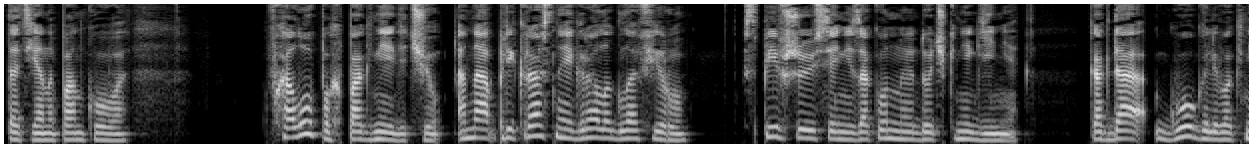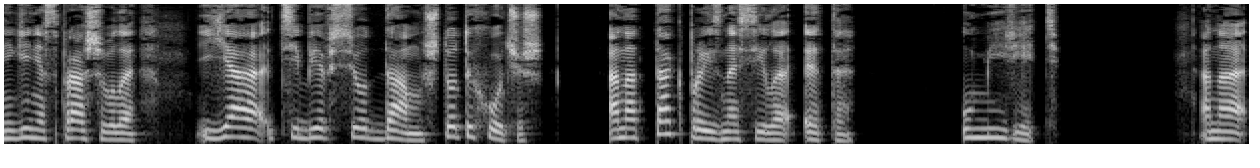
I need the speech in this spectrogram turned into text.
Татьяна Панкова. В «Холопах» по Гнедичу она прекрасно играла Глафиру – спившуюся незаконную дочь княгини. Когда Гоголева княгиня спрашивала «Я тебе все дам, что ты хочешь?» Она так произносила это «умереть». Она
